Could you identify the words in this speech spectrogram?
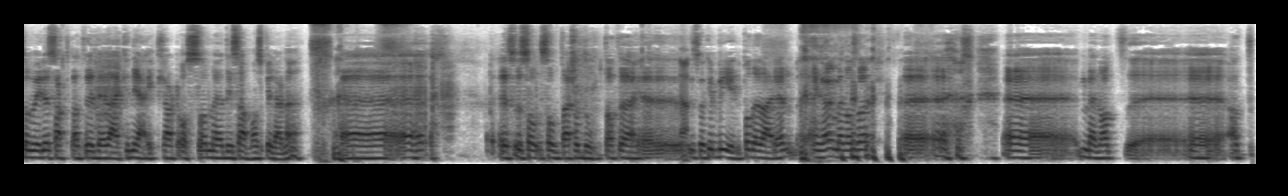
som ville sagt at det der kunne jeg klart også med de samme spillerne. Eh, så, så, sånt er så dumt at det eh, Du skal ikke begynne på det der en, en men altså eh, eh, Men at, eh, at,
